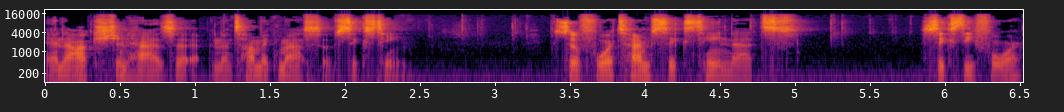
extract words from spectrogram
and oxygen has a, an atomic mass of 16. So 4 times 16, that's 64,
